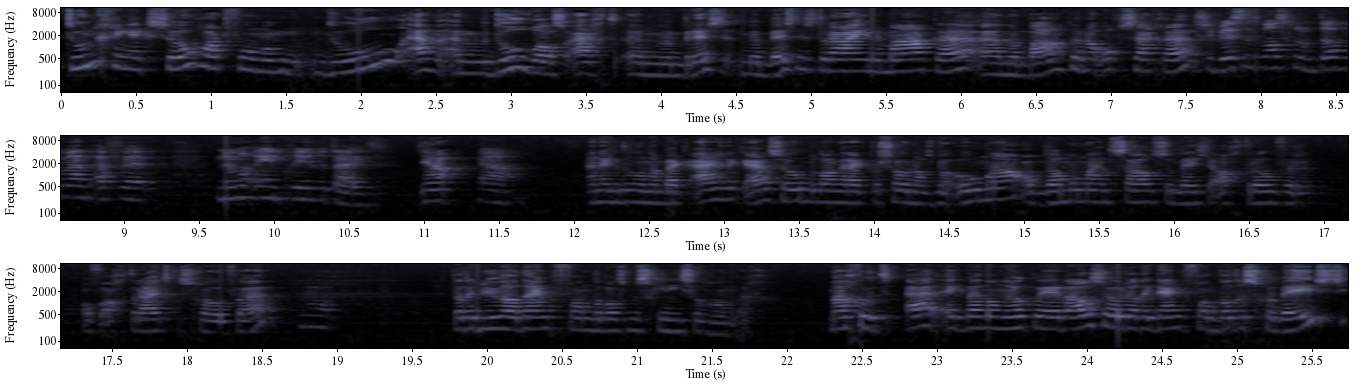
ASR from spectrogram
toen ging ik zo hard voor mijn doel. En, en mijn doel was echt eh, mijn, bres- mijn business draaiende maken. eh, mijn baan kunnen opzeggen. Dus je business was gewoon op dat moment even nummer één prioriteit. Ja. Ja. En ik bedoel, dan ben ik eigenlijk hè, zo'n belangrijk persoon als mijn oma. Op dat moment zelfs een beetje achterover of achteruit geschoven. ja. dat ik nu wel denk van dat was misschien niet zo handig. Maar goed, hè, ik ben dan ook weer wel zo dat ik denk van dat is geweest.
